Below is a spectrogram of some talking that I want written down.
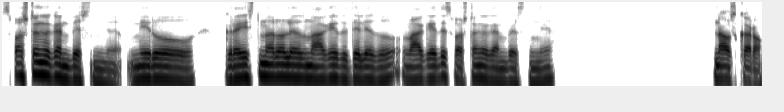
స్పష్టంగా కనిపిస్తుంది. మీరు గ్రహిస్తున్నారో లేదో నాకైతే తెలియదు నాకైతే స్పష్టంగా కనిపిస్తుంది. నమస్కారం.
